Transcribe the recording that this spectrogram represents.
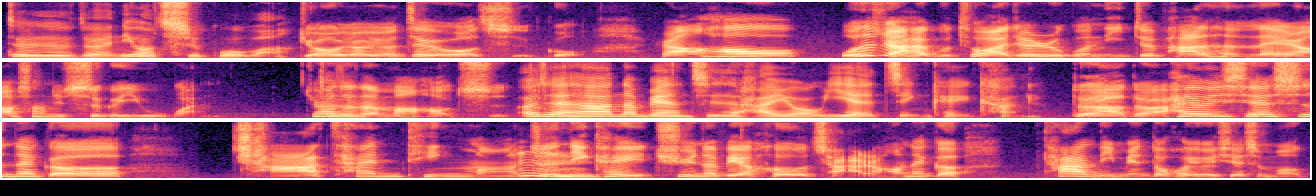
对对对，你有吃过吧？有有有，这个我有吃过。然后我是觉得还不错啊，就是如果你就爬的很累，然后上去吃个一碗，就它真的蛮好吃。而且它那边其实还有夜景可以看。对啊对啊，还有一些是那个茶餐厅嘛，就是你嗯可以去那边喝茶，然后那个它里面都会有一些什么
